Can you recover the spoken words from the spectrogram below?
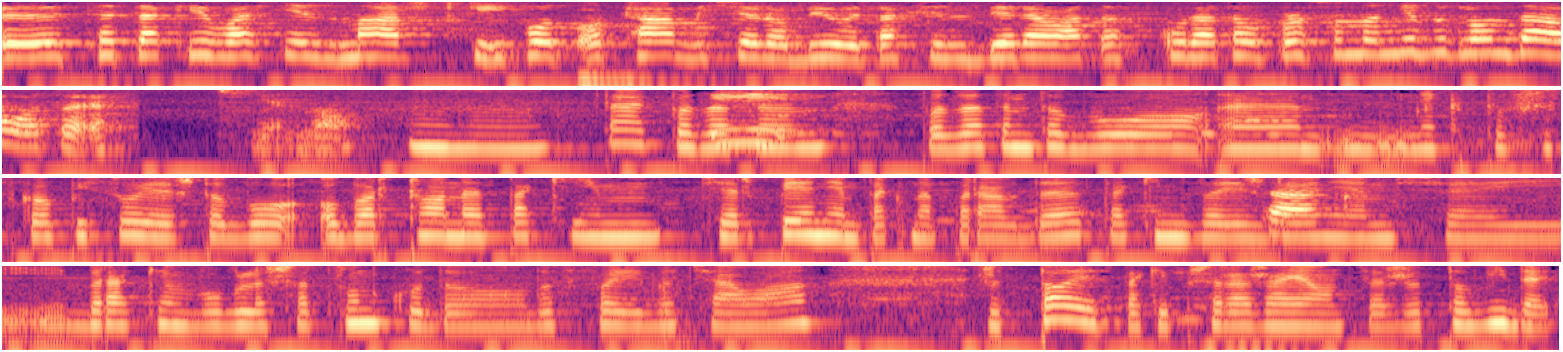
y, te takie właśnie zmarszczki i pod oczami się robiły, tak się zbierała ta skóra, to po prostu no, nie wyglądało to estetycznie, no. Mhm. Tak, poza, I- tym, poza tym to było, em, jak to wszystko opisujesz, to było obarczone takim cierpieniem tak naprawdę, takim zajeżdżaniem się i, i brakiem w ogóle szacunku do, do swojego ciała, że to jest takie przerażające, że to widać,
